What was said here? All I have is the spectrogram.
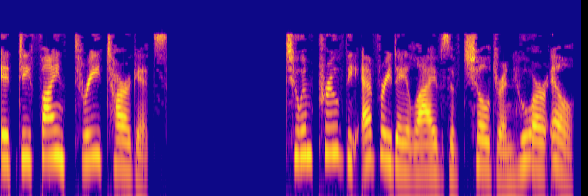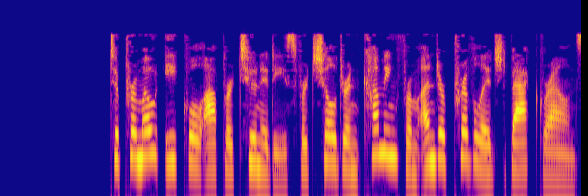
It defined three targets. To improve the everyday lives of children who are ill, to promote equal opportunities for children coming from underprivileged backgrounds,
